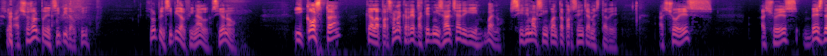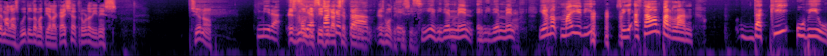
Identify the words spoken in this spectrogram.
Això, això és el principi del fi. Això és el principi del final, sí o no? I costa que la persona que rep aquest missatge digui bueno, si anem al 50% ja m'està bé. Això és... Això és... Ves demà a les 8 del matí a la caixa a treure diners. Sí o no? Mira, És molt si difícil acceptar-ho, és molt Eh, difícil. Sí, evidentment, evidentment. Jo no, mai he dit... O sigui, estàvem parlant de qui ho viu,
